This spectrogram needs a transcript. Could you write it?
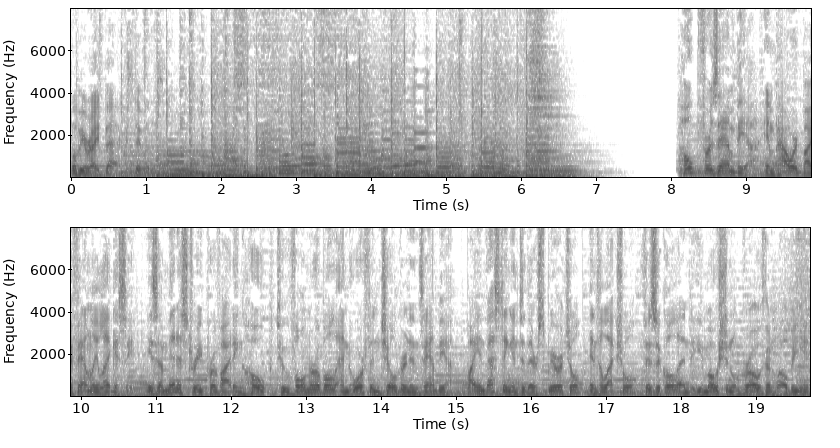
We'll be right back. Stay with us. Hope for Zambia, empowered by Family Legacy, is a ministry providing hope to vulnerable and orphan children in Zambia by investing into their spiritual, intellectual, physical, and emotional growth and well being.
